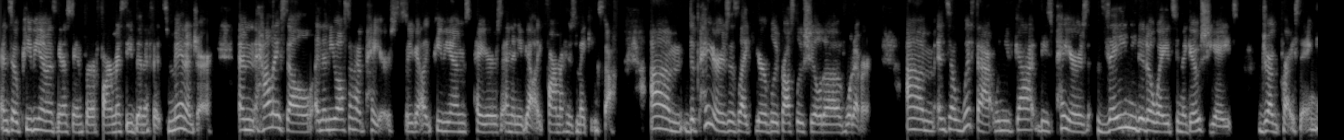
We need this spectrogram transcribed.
And so PBM is going to stand for a pharmacy benefits manager. And how they sell, and then you also have payers. So you got like PBMs, payers, and then you've got like pharma who's making stuff. Um, the payers is like your Blue Cross Blue Shield of whatever. Um, and so with that, when you've got these payers, they needed a way to negotiate drug pricing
